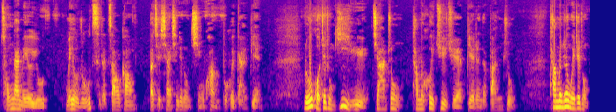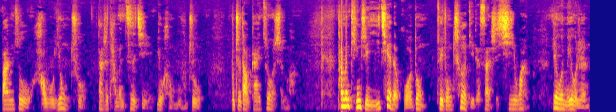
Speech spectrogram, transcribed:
从来没有有没有如此的糟糕，而且相信这种情况不会改变。如果这种抑郁加重，他们会拒绝别人的帮助，他们认为这种帮助毫无用处，但是他们自己又很无助，不知道该做什么。他们停止一切的活动，最终彻底的丧失希望，认为没有人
